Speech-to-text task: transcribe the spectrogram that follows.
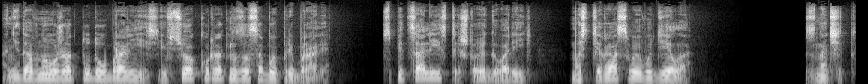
Они давно уже оттуда убрались и все аккуратно за собой прибрали. Специалисты, что и говорить, мастера своего дела. Значит,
